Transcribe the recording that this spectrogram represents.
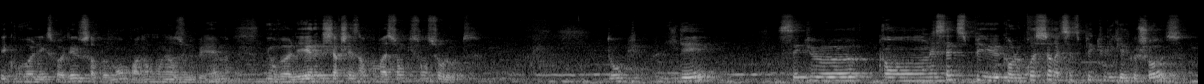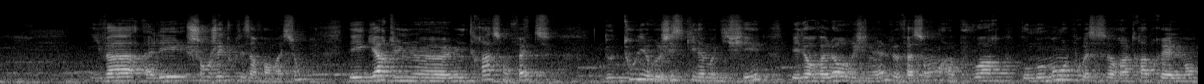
et qu'on va aller exploiter tout simplement, par exemple on est dans une VM, et on va aller chercher les informations qui sont sur l'autre. Donc l'idée, c'est que quand, on essaie de quand le processeur essaie de spéculer quelque chose, il va aller changer toutes les informations et il garde une, euh, une trace en fait de tous les registres qu'il a modifiés et leur valeur originelle de façon à pouvoir, au moment où le processeur rattrape réellement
